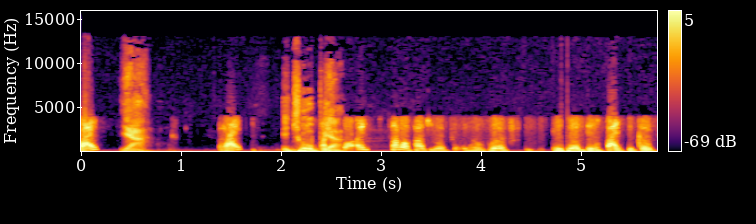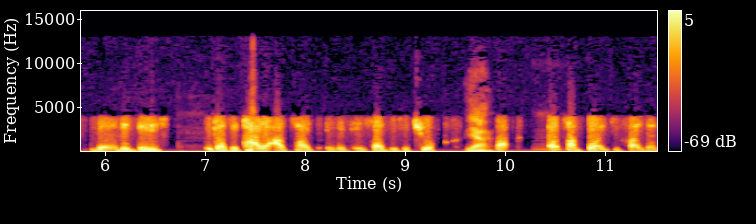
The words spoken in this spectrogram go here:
right Yeah, right Ethiopia. Some point, some of us who have, who have ridden these bicycles the early days it was a tire outside and then inside there's a tube Yeah. but at some point you find that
